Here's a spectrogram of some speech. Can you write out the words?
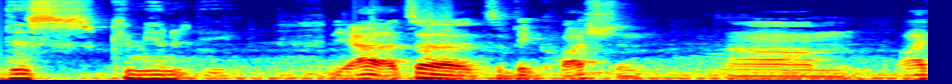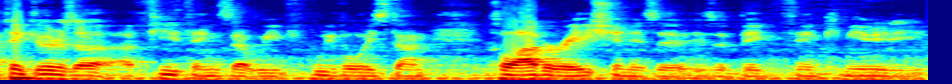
this community? Yeah, that's a it's a big question. Um, I think there's a, a few things that we've we've always done. Collaboration is a is a big thing. Community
